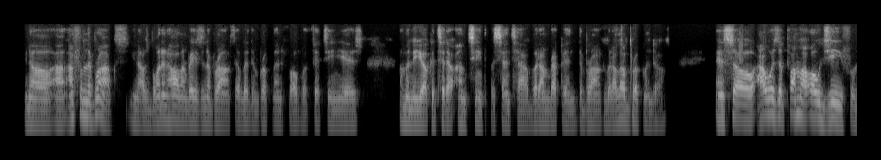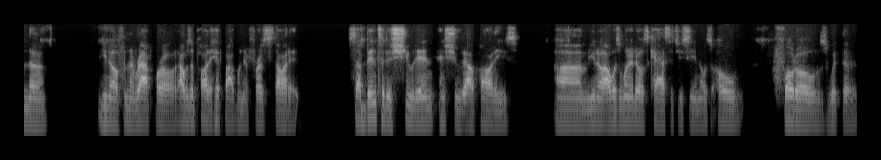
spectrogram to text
You know, I'm from the Bronx. You know, I was born in Harlem, raised in the Bronx. I lived in Brooklyn for over 15 years. I'm a New Yorker to the umpteenth percentile, but I'm repping the Bronx. But I love Brooklyn though. And so I was a I'm an OG from the, you know, from the rap world. I was a part of hip hop when it first started. So I've been to the shoot in and shoot out parties. Um, you know, I was one of those cats that you see in those old photos with the,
